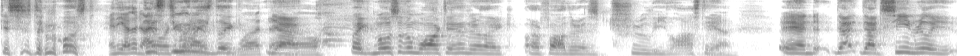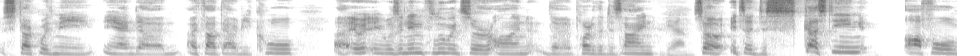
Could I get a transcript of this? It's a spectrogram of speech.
this is the most. And the other This dude like, is like, what the yeah, hell? like most of them walked in and they're like, our father has truly lost it. Yeah. And that that scene really stuck with me, and um, I thought that would be cool. Uh, it, it was an influencer on the part of the design. Yeah. So it's a disgusting, awful,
